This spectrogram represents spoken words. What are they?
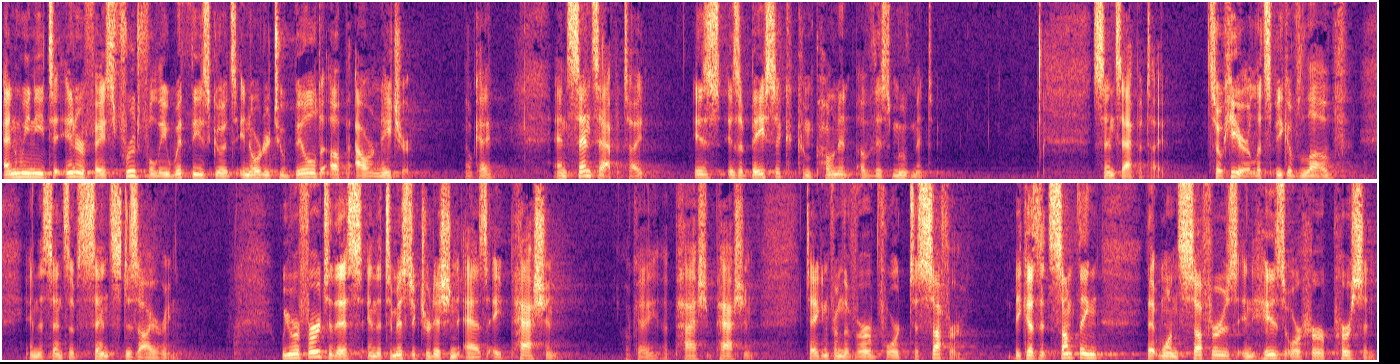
and we need to interface fruitfully with these goods in order to build up our nature. Okay? And sense appetite is, is a basic component of this movement. Sense appetite. So, here, let's speak of love in the sense of sense desiring. We refer to this in the Thomistic tradition as a passion, okay? A passion, passion, taken from the verb for to suffer, because it's something that one suffers in his or her person,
